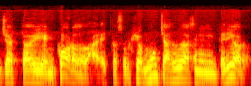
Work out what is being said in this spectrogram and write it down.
yo estoy en Córdoba. Esto surgió muchas dudas en el interior,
